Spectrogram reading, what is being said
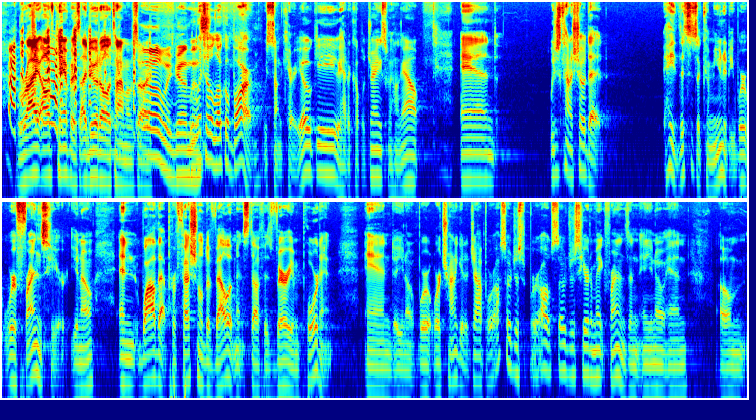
right off campus. I do it all the time. I'm sorry. Oh, my goodness. We went to a local bar. We sung karaoke. We had a couple drinks. We hung out, and we just kind of showed that hey, this is a community. We're, we're friends here, you know? And while that professional development stuff is very important, and, uh, you know, we're, we're trying to get a job, but we're also just, we're also just here to make friends and, and you know, and um,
